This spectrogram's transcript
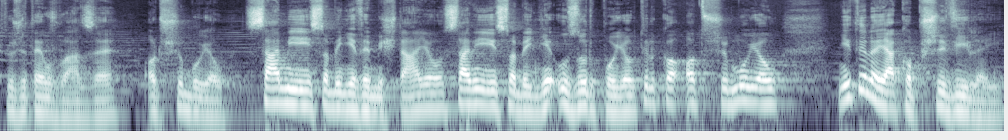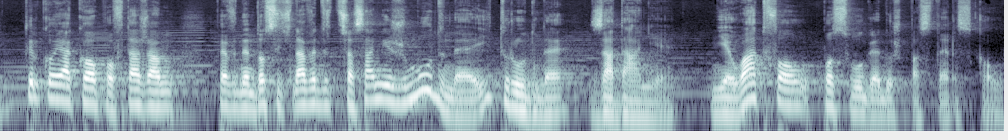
którzy tę władzę otrzymują. Sami jej sobie nie wymyślają, sami jej sobie nie uzurpują, tylko otrzymują nie tyle jako przywilej, tylko jako, powtarzam, pewne dosyć nawet czasami żmudne i trudne zadanie niełatwą posługę duszpasterską.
